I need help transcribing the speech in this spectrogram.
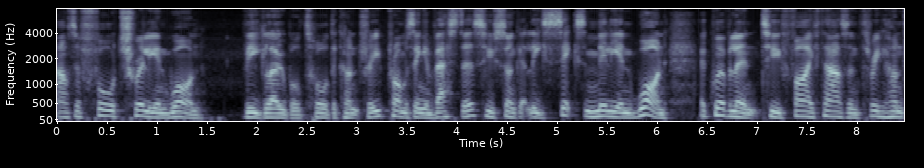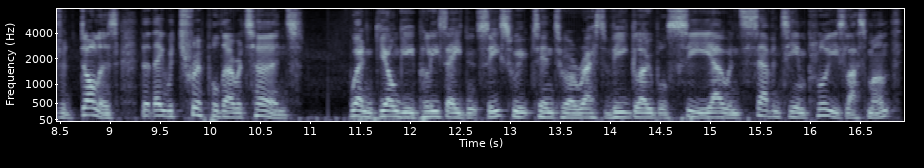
out of 4 trillion won. V Global toured the country, promising investors who sunk at least 6 million won, equivalent to $5,300, that they would triple their returns. When Gyeonggi Police Agency swooped in to arrest V Global's CEO and 70 employees last month,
